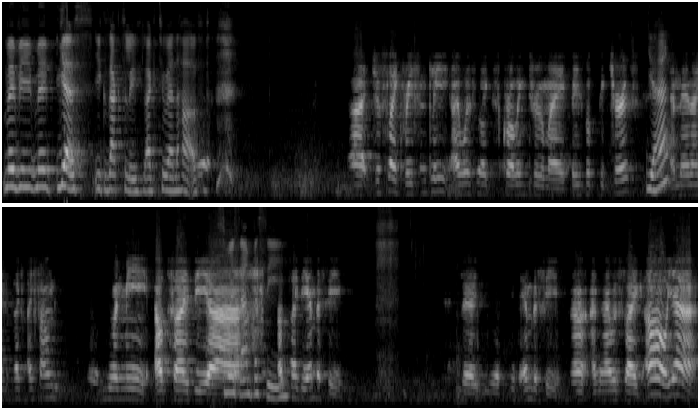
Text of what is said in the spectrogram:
Maybe, maybe yes, exactly, like two and a half. Uh, just like recently, I was like scrolling through my Facebook pictures, Yeah. and then I, I, I found you and me outside the uh, Swiss embassy. outside the embassy, the Swiss embassy, uh, and I was like, oh yeah,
